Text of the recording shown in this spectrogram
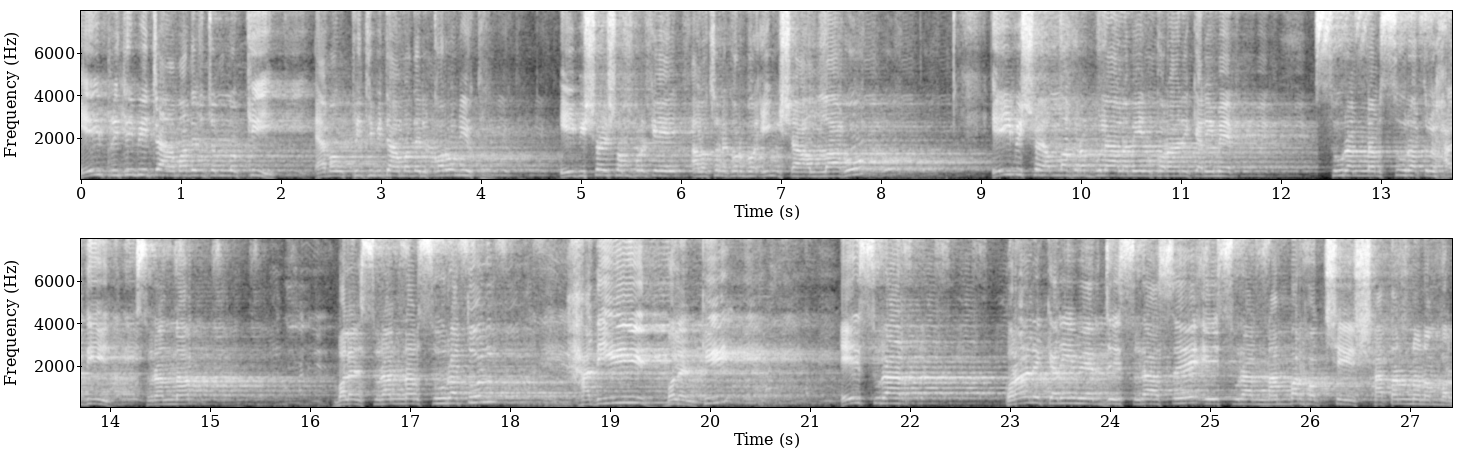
এই পৃথিবীটা আমাদের জন্য কি এবং পৃথিবীটা আমাদের করণীয় কি? এই বিষয় সম্পর্কে আলোচনা করব ইনশা আল্লাহ এই বিষয়ে আল্লাহ রাব্বুল আলামিন কোরআনে কারীমের সূরার নাম সূরাতুল হাদিদ। সূরার নাম? বলেন, সূরার নাম সূরাতুল হাদিদ। বলেন কি? এই সূরার কোরআনে কারীমের যে সূরা আছে, এই সূরার নাম্বার হচ্ছে সাতান্ন নম্বর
